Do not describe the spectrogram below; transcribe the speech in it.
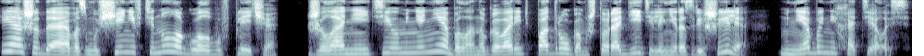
и, ожидая возмущений, втянула голову в плечи. Желания идти у меня не было, но говорить подругам, что родители не разрешили, мне бы не хотелось.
